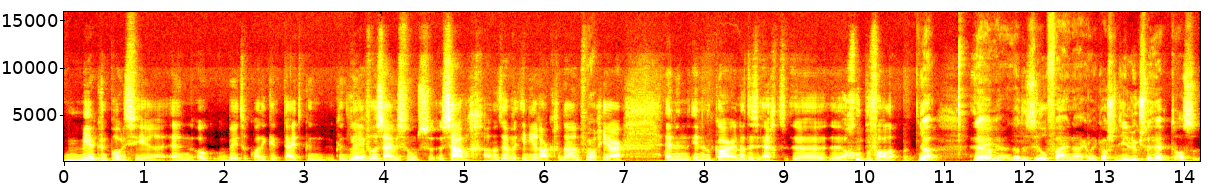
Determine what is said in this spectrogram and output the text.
meer kunt produceren en ook een betere kwaliteit kun- kunt Ja. leveren, zijn we soms eh, samen gegaan. Dat hebben we in Irak gedaan vorig jaar en in, in elkaar. En dat is echt eh, eh, goed bevallen. Ja, nee, Ehm, ja, dat is heel fijn eigenlijk. Als je die luxe hebt als,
